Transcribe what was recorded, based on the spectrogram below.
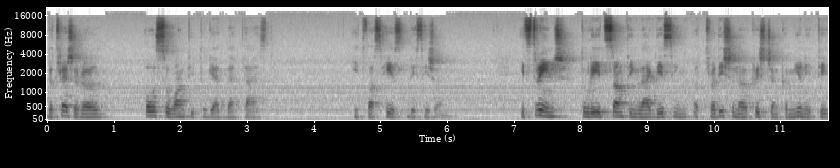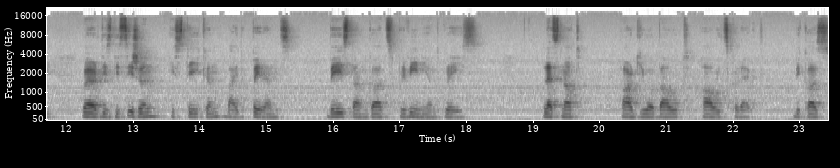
The treasurer also wanted to get baptized. It was his decision. It's strange to read something like this in a traditional Christian community where this decision is taken by the parents based on God's prevenient grace. Let's not argue about how it's correct because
